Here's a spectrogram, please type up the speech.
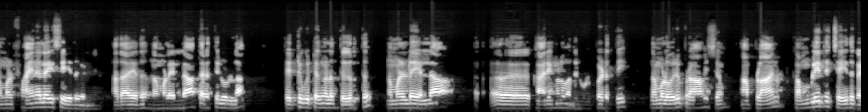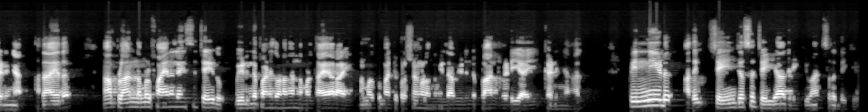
നമ്മൾ ഫൈനലൈസ് ചെയ്ത് കഴിഞ്ഞു അതായത് നമ്മൾ എല്ലാ തരത്തിലുള്ള തെറ്റുകുറ്റങ്ങളും തീർത്ത് നമ്മളുടെ എല്ലാ കാര്യങ്ങളും അതിൽ ഉൾപ്പെടുത്തി നമ്മൾ ഒരു പ്രാവശ്യം ആ പ്ലാൻ കംപ്ലീറ്റ് ചെയ്ത് കഴിഞ്ഞാൽ അതായത് ആ പ്ലാൻ നമ്മൾ ഫൈനലൈസ് ചെയ്തു. വീടിന്റെ പണി തുടങ്ങാൻ നമ്മൾ തയ്യാറായി. നമ്മൾക്ക് മറ്റു പ്രശ്നങ്ങളൊന്നുമില്ല. വീടിന്റെ പ്ലാൻ റെഡിയായി കഴിഞ്ഞാൽ പിന്നീട് അതിൽ ചേഞ്ചസ് ചെയ്യാതിരിക്കുവാൻ ശ്രദ്ധിക്കുക.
